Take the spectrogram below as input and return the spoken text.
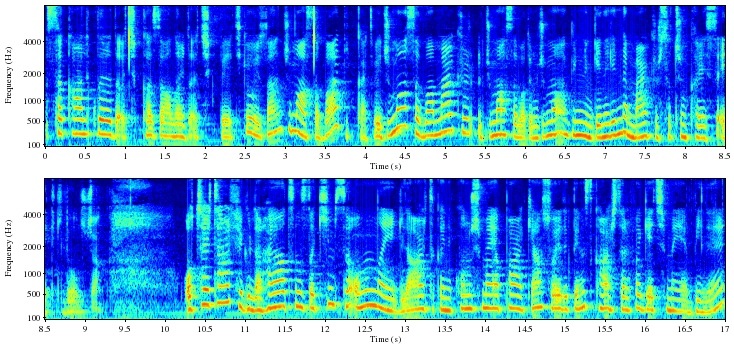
sakarlıklara da açık, kazalara da açık bir etki. O yüzden cuma sabahı dikkat. Ve cuma sabahı Merkür, cuma sabahı diyorum, cuma gününün genelinde Merkür Satürn karesi etkili olacak. Otoriter figürler hayatınızda kimse onunla ilgili artık hani konuşma yaparken söyledikleriniz karşı tarafa geçmeyebilir.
